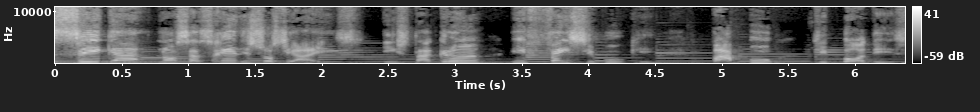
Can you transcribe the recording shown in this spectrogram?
Siga nossas redes sociais, Instagram e Facebook. Papo de Bodes.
